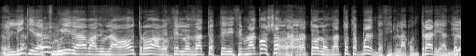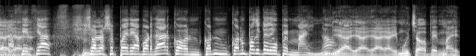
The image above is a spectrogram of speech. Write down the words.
Es líquida, es fluida, va de un lado a otro. A veces los datos te dicen una cosa, pero al rato los datos te pueden decir la contraria. Entonces Ya, la ya, ciencia solo se puede abordar con, con- con un poquito de open mind, ¿no? Ya, ya, ya, hay mucho open mind.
